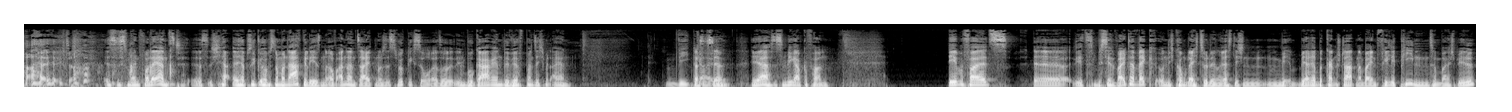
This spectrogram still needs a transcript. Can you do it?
Alter. es ist mein voller Ernst. Es, ich ich habe es hab's nochmal nachgelesen auf anderen Seiten und es ist wirklich so. Also in Bulgarien bewirft man sich mit Eiern. Wie Das geil. ist ja, ja, es ist mega abgefahren. Ebenfalls äh, jetzt ein bisschen weiter weg und ich komme gleich zu den restlichen me- mehrere bekannten Staaten, aber in Philippinen zum Beispiel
